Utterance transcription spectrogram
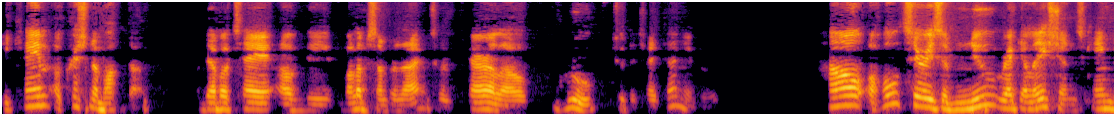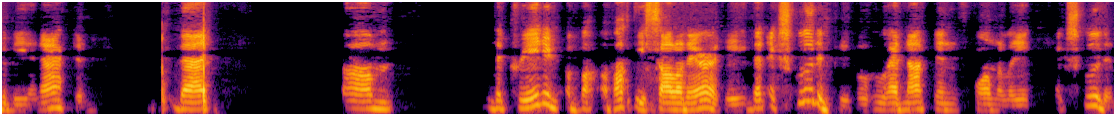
became a Krishna Bhakta, a devotee of the Vallabh Sampradaya, sort of parallel group to the Chaitanya group, how a whole series of new regulations came to be enacted that um, that created a, bhakti solidarity that excluded people who had not been formally excluded.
